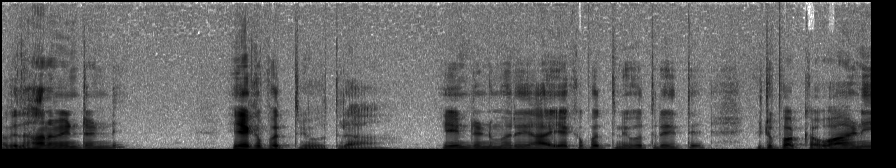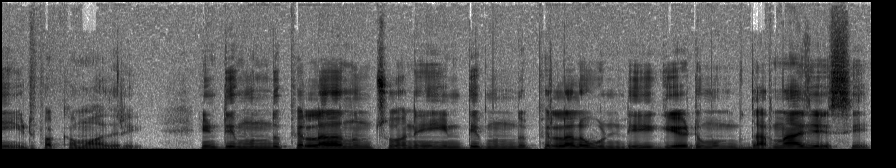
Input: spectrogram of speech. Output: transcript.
ఆ విధానం ఏంటండి? ఏకపత్ని ఒత్తిడా ఏంటండి మరి ఆ ఏకపత్ని ఒత్తిడి అయితే ఇటుపక్క వాణి ఇటుపక్క మాధురి. ఇంటి ముందు పిల్లల నుంచొని ఇంటి ముందు పిల్లలు ఉండి గేటు ముందు ధర్నా చేసి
